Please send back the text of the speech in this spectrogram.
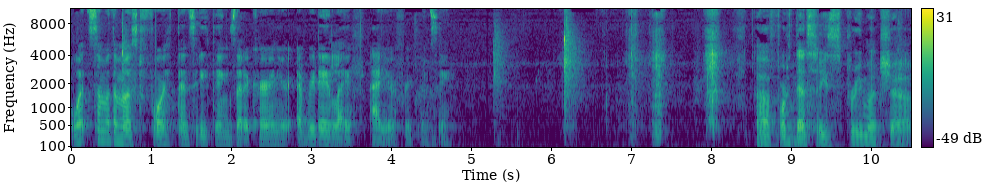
What's some of the most fourth density things that occur in your everyday life at your frequency? Uh, fourth density is pretty much uh,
